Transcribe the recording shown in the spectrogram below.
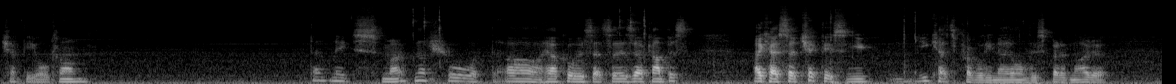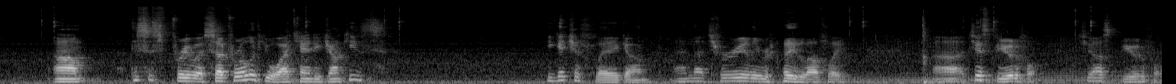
chuck the alt on. Don't need smoke, not sure what the, oh, how cool is that? So there's our compass. Okay, so check this, you, you cats probably know all this better than I do. Um, this is freeware. So for all of you eye candy junkies, you get your flare gun, and that's really, really lovely. Uh, just beautiful, just beautiful.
